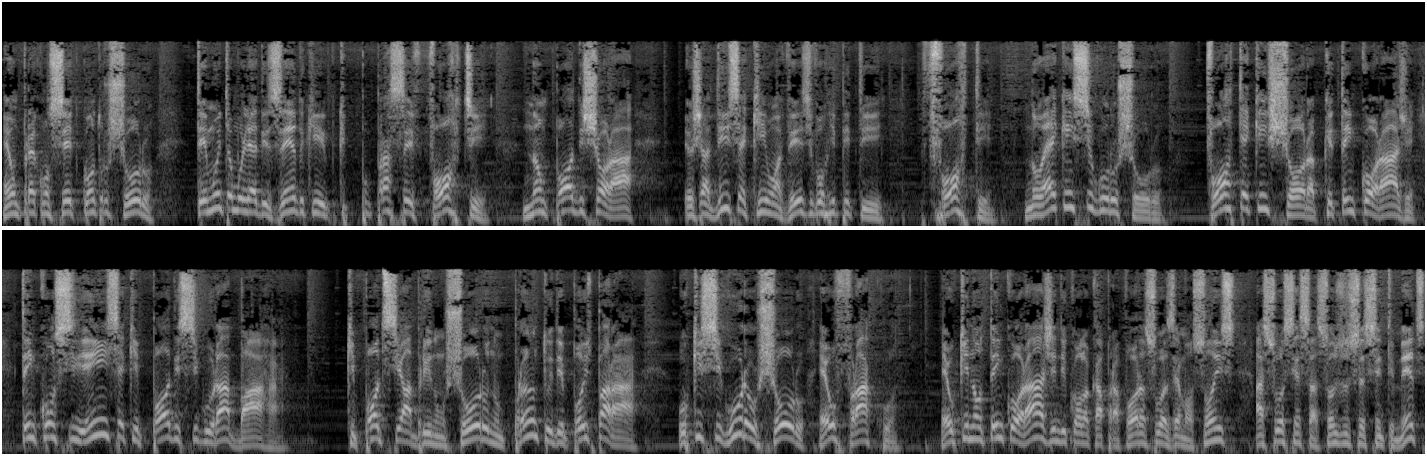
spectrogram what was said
É um preconceito contra o choro. Tem muita mulher dizendo que, que para ser forte não pode chorar. Eu já disse aqui uma vez e vou repetir: forte não é quem segura o choro. Forte é quem chora, porque tem coragem, tem consciência que pode segurar a barra, que pode se abrir num choro, num pranto e depois parar. O que segura o choro é o fraco, é o que não tem coragem de colocar para fora suas emoções, as suas sensações, os seus sentimentos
